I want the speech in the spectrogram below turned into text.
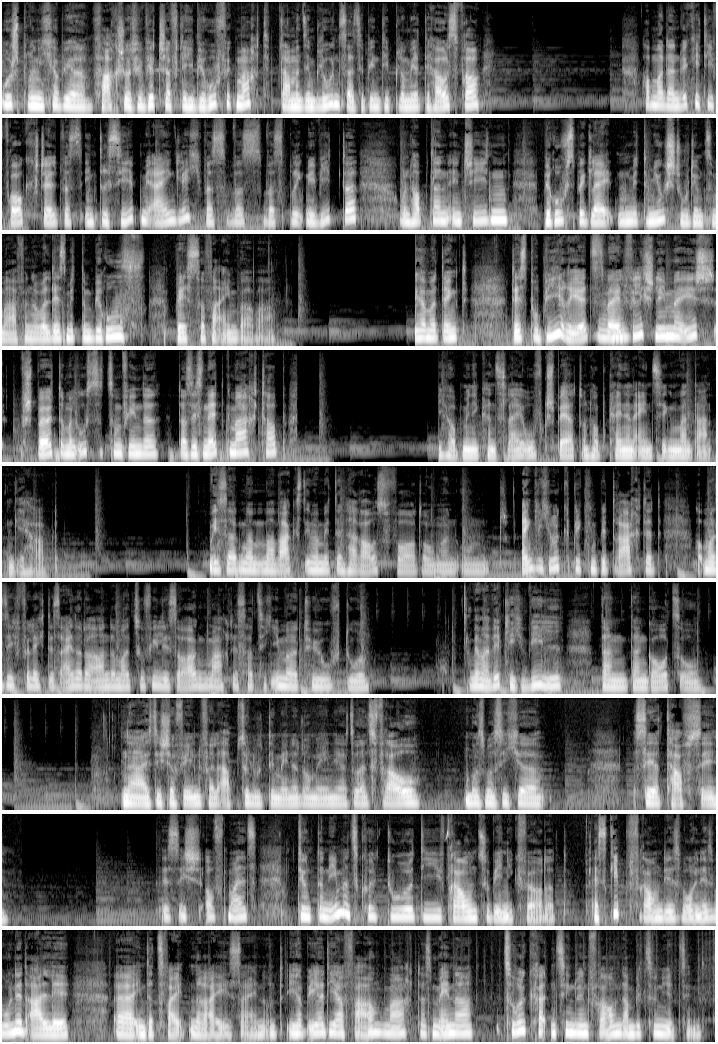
Ursprünglich habe ich eine Fachschule für wirtschaftliche Berufe gemacht, damals in Bludenz, also ich bin diplomierte Hausfrau. Habe mir dann wirklich die Frage gestellt, was interessiert mich eigentlich, was, was, was bringt mich weiter und habe dann entschieden, berufsbegleitend mit dem Jus-Studium zu anfangen, weil das mit dem Beruf besser vereinbar war. Ich habe mir gedacht, das probiere ich jetzt, mhm. weil viel schlimmer ist, später mal rauszufinden, dass ich es nicht gemacht habe. Ich habe meine Kanzlei aufgesperrt und habe keinen einzigen Mandanten gehabt ich sage mal, man wächst immer mit den Herausforderungen und eigentlich rückblickend betrachtet hat man sich vielleicht das ein oder andere Mal zu viele Sorgen gemacht. Es hat sich immer eine Tür aufgetan. Wenn man wirklich will, dann, dann geht es auch. Na, es ist auf jeden Fall absolute Männerdomäne. Also als Frau muss man sicher sehr tough sein. Es ist oftmals die Unternehmenskultur, die Frauen zu wenig fördert. Es gibt Frauen, die es wollen. Es wollen nicht alle äh, in der zweiten Reihe sein. Und ich habe eher die Erfahrung gemacht, dass Männer zurückhaltend sind, wenn Frauen ambitioniert sind.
